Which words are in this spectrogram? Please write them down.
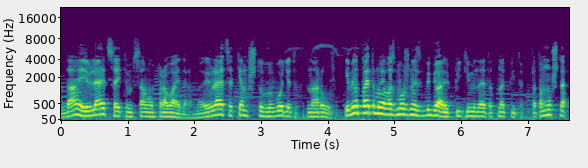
да, является этим самым провайдером. А является тем, что выводит это наружу. Именно поэтому я, возможно, избегаю пить именно этот напиток, потому что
